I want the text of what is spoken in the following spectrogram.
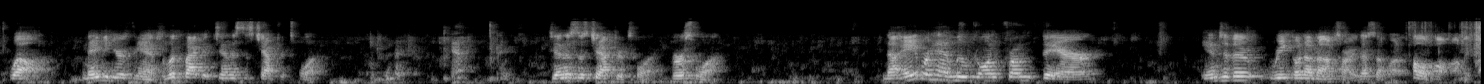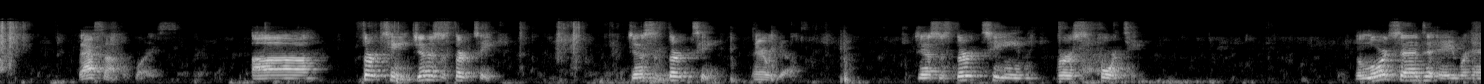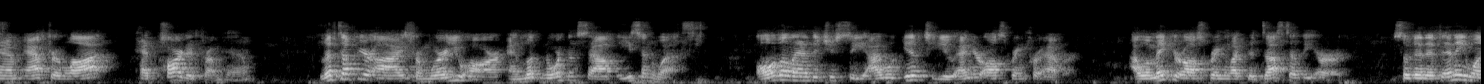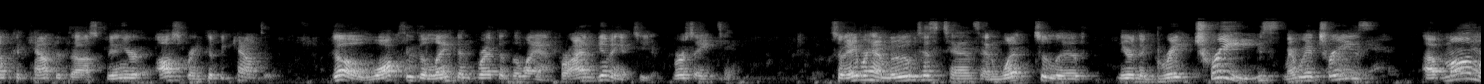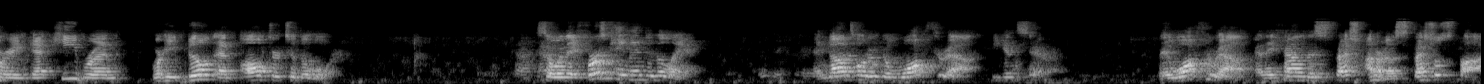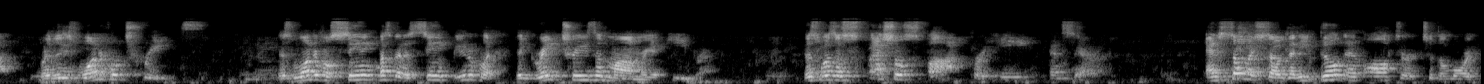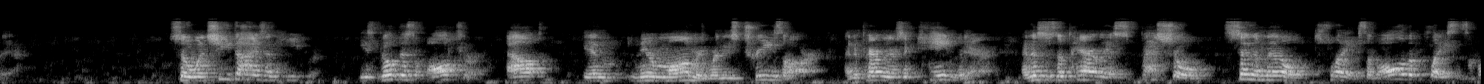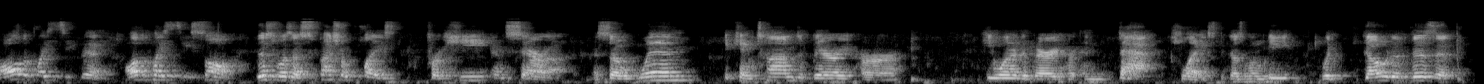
Well, maybe here's the answer. Look back at Genesis chapter 20. Genesis chapter 20, verse 1. Now Abraham moved on from there into the re- oh no no I'm sorry that's not what oh oh find that's not the place. Uh, 13 Genesis 13 Genesis 13 there we go Genesis 13 verse 14. The Lord said to Abraham after Lot had parted from him, Lift up your eyes from where you are and look north and south, east and west. All the land that you see I will give to you and your offspring forever. I will make your offspring like the dust of the earth, so that if anyone could count the dust, then your offspring could be counted. Go, walk through the length and breadth of the land, for I am giving it to you. Verse 18. So Abraham moved his tents and went to live near the great trees. Remember, we had trees? Of Mamre at Hebron, where he built an altar to the Lord. So when they first came into the land, and God told him to walk throughout, he and Sarah, they walked throughout and they found this special, I don't know, special spot where these wonderful trees, this wonderful scenic, must have been a scenic, beautiful, the great trees of Mamre at Hebron. This was a special spot for he and Sarah. And so much so that he built an altar to the Lord there. So when she dies in Hebron, he's built this altar out in near Mamre where these trees are. And apparently there's a cave there. And this is apparently a special, sentimental place of all the places, of all the places he'd been, all the places he saw. This was a special place for he and Sarah. And so when it came time to bury her, he wanted to bury her in that place. Because when we would go to visit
